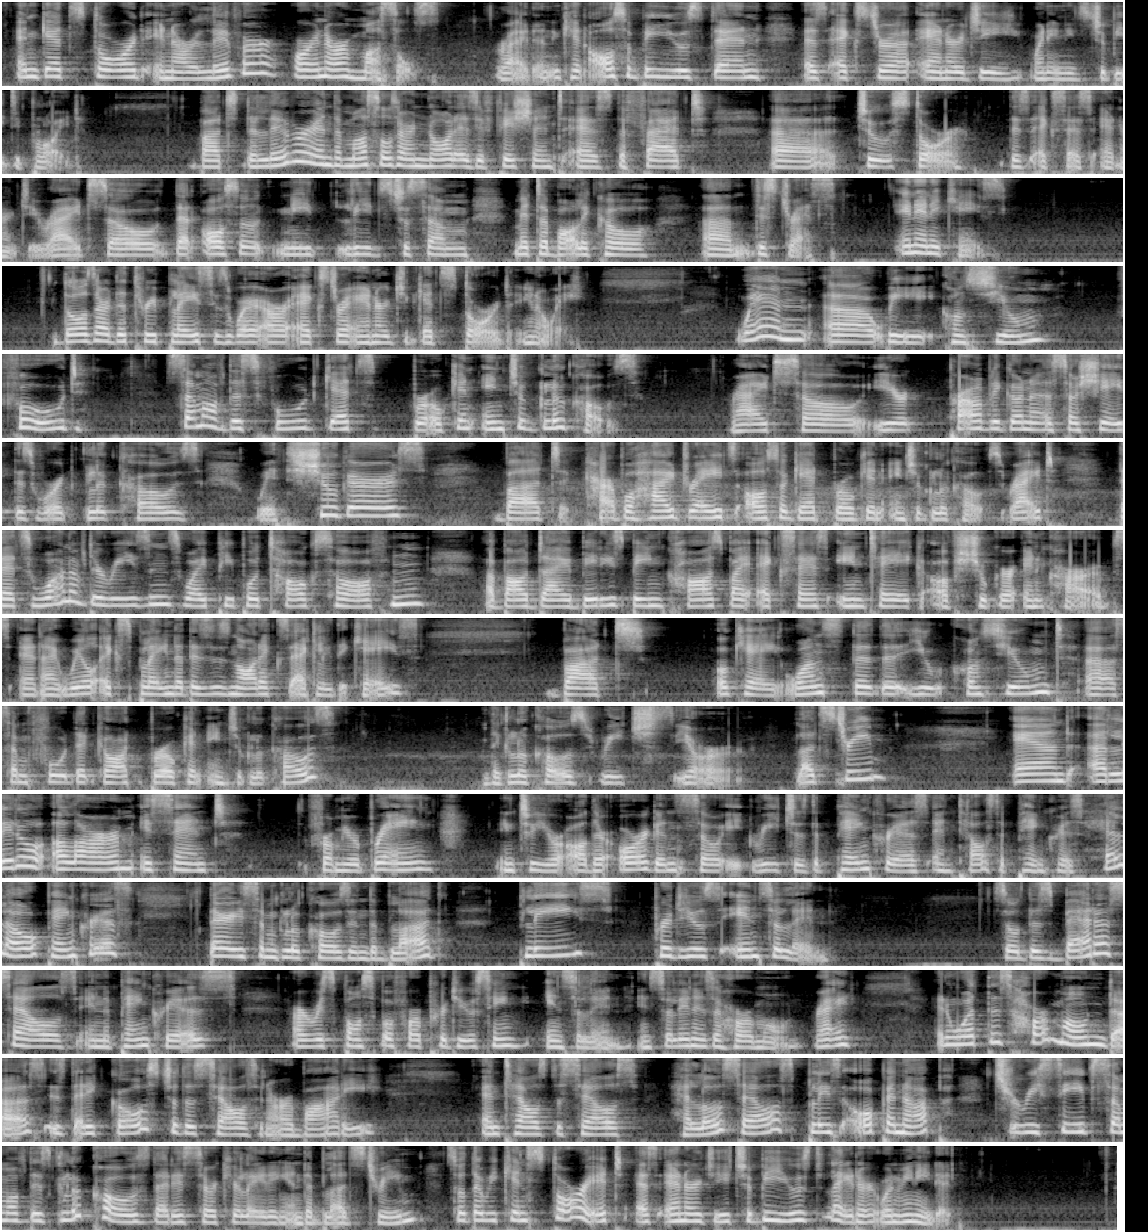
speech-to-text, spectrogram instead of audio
and gets stored in our liver or in our muscles, right? And it can also be used then as extra energy when it needs to be deployed. But the liver and the muscles are not as efficient as the fat uh, to store this excess energy, right? So that also need, leads to some metabolical um, distress. In any case, those are the three places where our extra energy gets stored in a way. When uh, we consume food, some of this food gets broken into glucose, right? So you're probably going to associate this word glucose with sugars, but carbohydrates also get broken into glucose, right? That's one of the reasons why people talk so often about diabetes being caused by excess intake of sugar and carbs. And I will explain that this is not exactly the case. But okay, once the, the you consumed uh, some food that got broken into glucose, the glucose reaches your bloodstream and a little alarm is sent from your brain into your other organs. So it reaches the pancreas and tells the pancreas, hello, pancreas, there is some glucose in the blood. Please produce insulin. So these beta cells in the pancreas are responsible for producing insulin. Insulin is a hormone, right? And what this hormone does is that it goes to the cells in our body and tells the cells, hello cells, please open up to receive some of this glucose that is circulating in the bloodstream so that we can store it as energy to be used later when we need it.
